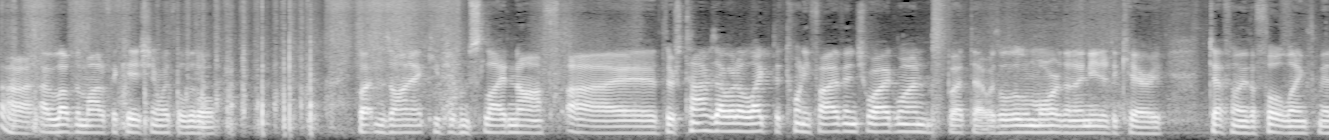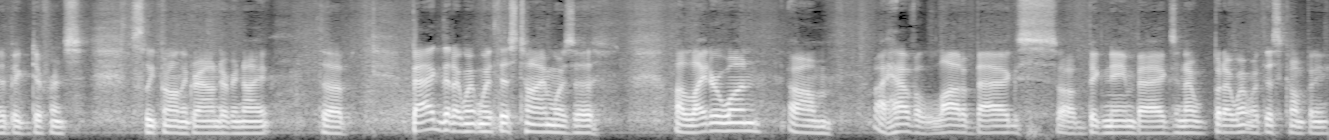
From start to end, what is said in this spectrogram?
Uh, I love the modification with the little buttons on it, keeps you from sliding off. Uh, there's times I would have liked the 25 inch wide one, but that was a little more than I needed to carry. Definitely the full length made a big difference. Sleeping on the ground every night. The bag that I went with this time was a, a lighter one. Um, I have a lot of bags, uh, big name bags, and I but I went with this company.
